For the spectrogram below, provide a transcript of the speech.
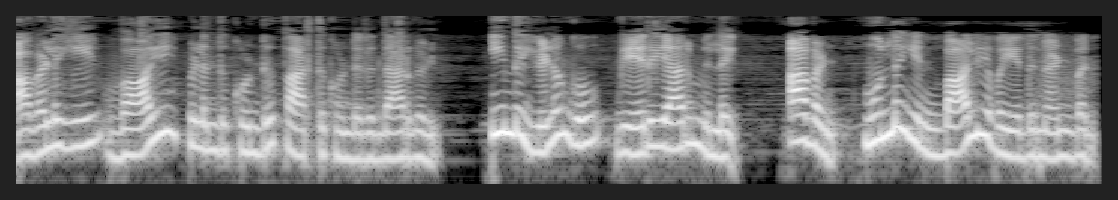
அவளையே வாயை பிளந்து கொண்டு பார்த்து கொண்டிருந்தார்கள். இந்த இளங்கோ வேறு யாரும் இல்லை. அவன் முல்லையின் பால்ய வயது நண்பன்.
